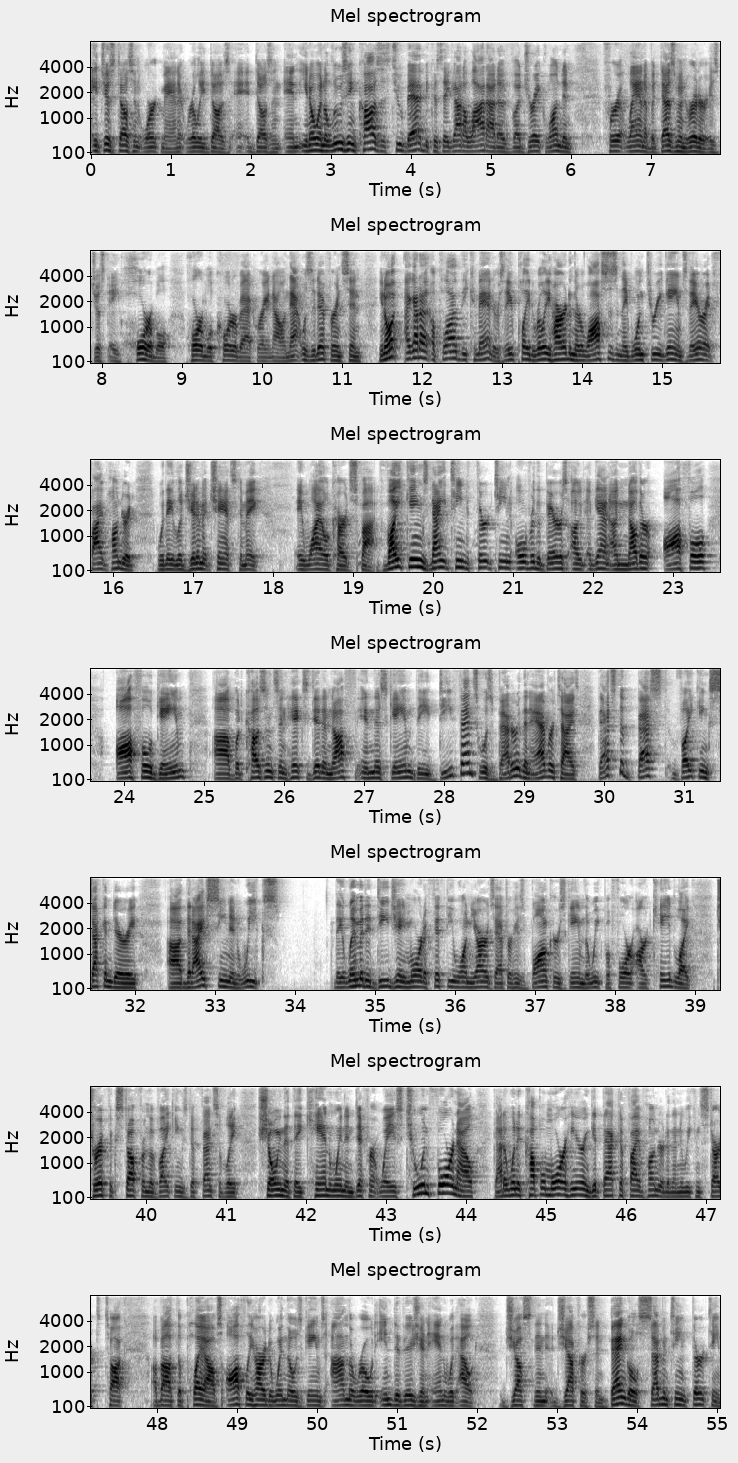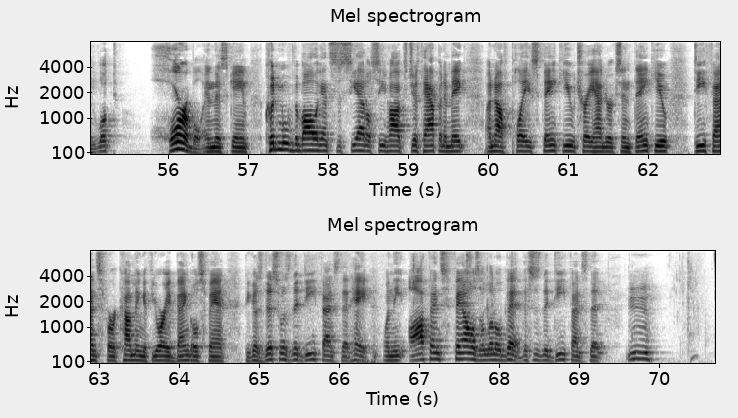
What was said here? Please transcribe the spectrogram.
it just doesn't work, man. It really does. It doesn't. And, you know, in a losing cause, it's too bad because they got a lot out of uh, Drake London for Atlanta, but Desmond Ridder is just a horrible, horrible quarterback right now, and that was the difference. And you know what? I gotta applaud the Commanders. They've played really hard in their losses, and they've won three games. They are at 500 with a legitimate chance to make a wild card spot. Vikings 19 to 13 over the Bears. Again, another awful, awful game. Uh, but Cousins and Hicks did enough in this game. The defense was better than advertised. That's the best Vikings secondary uh, that I've seen in weeks they limited DJ Moore to 51 yards after his bonkers game the week before. Arcade like terrific stuff from the Vikings defensively, showing that they can win in different ways. Two and four now. Got to win a couple more here and get back to 500, and then we can start to talk about the playoffs. Awfully hard to win those games on the road in division and without Justin Jefferson. Bengals 17 13 looked horrible in this game. Couldn't move the ball against the Seattle Seahawks. Just happened to make enough plays. Thank you, Trey Hendrickson. Thank you, defense, for coming if you're a Bengals fan, because this was the defense that, hey, when the offense fails a little bit, this is the defense that, mm,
